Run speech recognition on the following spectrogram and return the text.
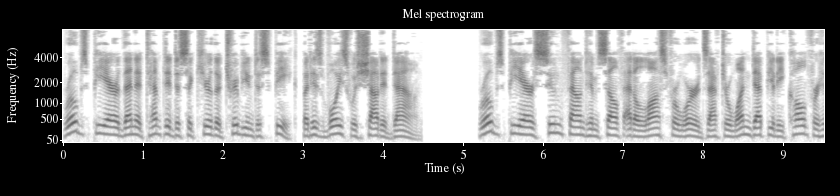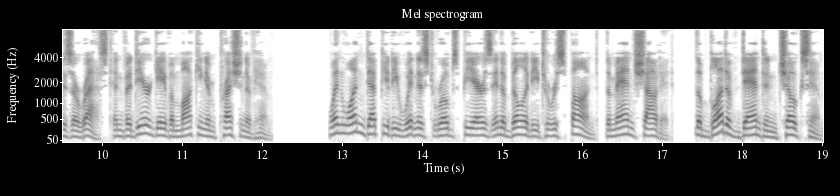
Robespierre then attempted to secure the tribune to speak, but his voice was shouted down. Robespierre soon found himself at a loss for words after one deputy called for his arrest and Vadier gave a mocking impression of him. When one deputy witnessed Robespierre's inability to respond, the man shouted, "'The blood of Danton chokes him!'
